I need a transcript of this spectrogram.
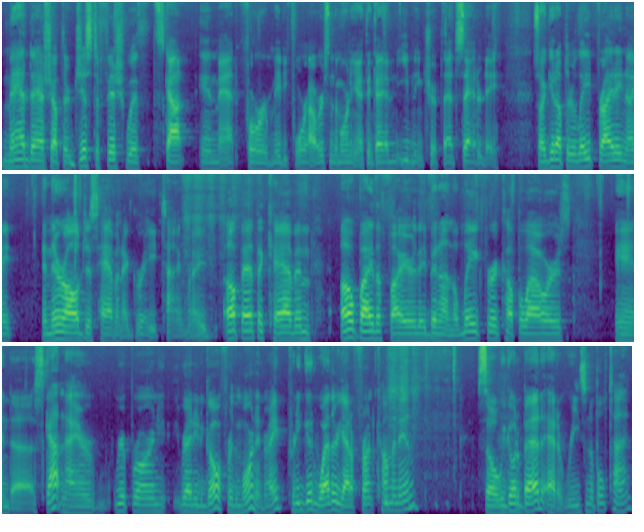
mad dash up there just to fish with Scott and Matt for maybe four hours in the morning. I think I had an evening trip that Saturday. So I get up there late Friday night, and they're all just having a great time, right? Up at the cabin, out by the fire. They'd been on the lake for a couple hours. And uh, Scott and I are rip roaring, ready to go for the morning, right? Pretty good weather. You got a front coming in. So we go to bed at a reasonable time.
